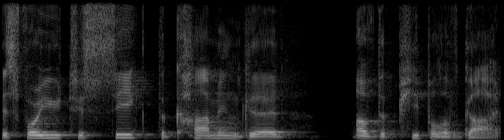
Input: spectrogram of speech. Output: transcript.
is for you to seek the common good of the people of God.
